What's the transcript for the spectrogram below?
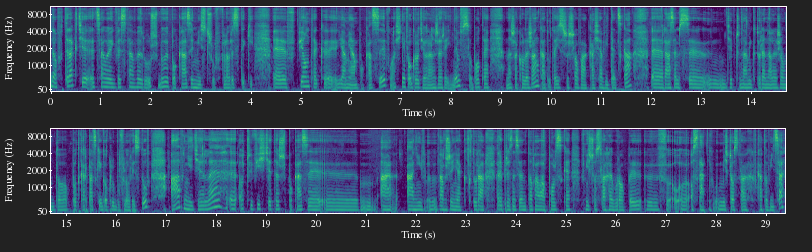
No, w trakcie całej wystawy róż były pokazy mistrzów florystyki. E, W piątek e, ja miałam pokazy właśnie w ogrodzie oranżeryjnym. W sobotę nasza koleżanka tutaj z Rzeszowa, Kasia Witecka, e, razem z e, dziewczynami, które należą do Podkarpackiego Klubu Florystów, a w niedzielę e, oczywiście też pokazy Ani Wawrzyniak, która reprezentowała Polskę w Mistrzostwach Europy, w ostatnich mistrzostwach w Katowicach.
